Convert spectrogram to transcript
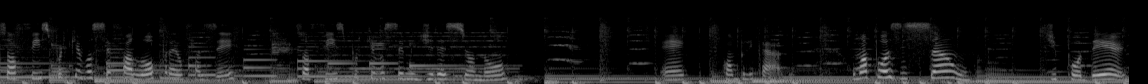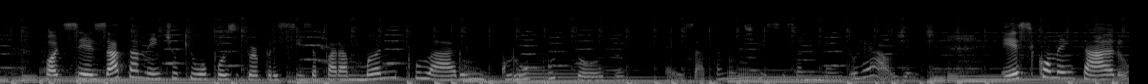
só fiz porque você falou para eu fazer, só fiz porque você me direcionou. É complicado. Uma posição de poder pode ser exatamente o que o opositor precisa para manipular um grupo todo. É exatamente isso, isso é muito real, gente. Esse comentário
